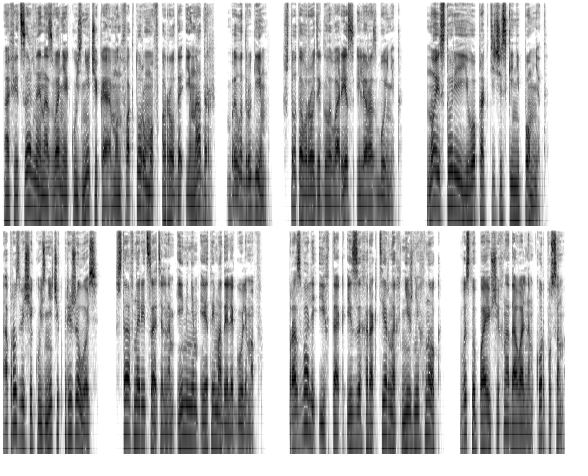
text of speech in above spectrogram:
Официальное название кузнечика мануфактурумов рода Инадр было другим, что-то вроде главорез или разбойник. Но история его практически не помнит, а прозвище кузнечик прижилось, став нарицательным именем этой модели големов. Прозвали их так из-за характерных нижних ног, выступающих над овальным корпусом,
